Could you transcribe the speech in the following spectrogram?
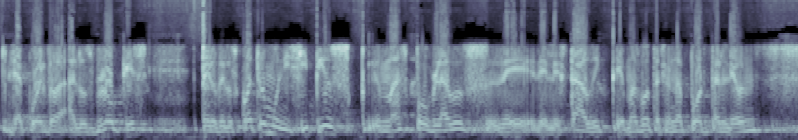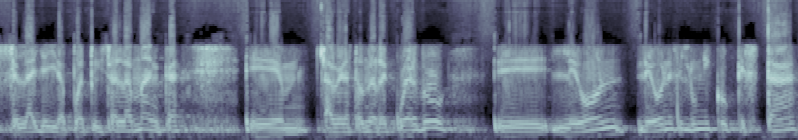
de acuerdo a, los bloques, pero de los cuatro municipios más poblados de, del estado y que más votación aportan, León, Celaya, Irapuato y Salamanca, eh, a ver, hasta donde recuerdo, eh, León, León es el único que está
